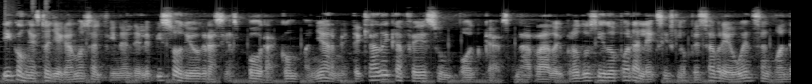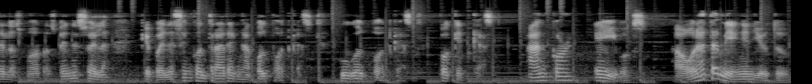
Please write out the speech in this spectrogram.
Y con esto llegamos al final del episodio. Gracias por acompañarme. Teclado y Café es un podcast narrado y producido por Alexis López Abreu en San Juan de los Morros, Venezuela, que puedes encontrar en Apple Podcast, Google Podcast, Pocket Cast, Anchor e iVoox. Ahora también en YouTube.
